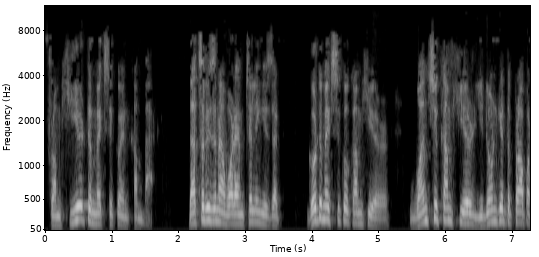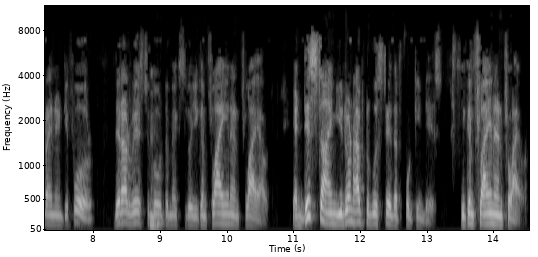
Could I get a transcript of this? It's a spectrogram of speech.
from here to Mexico and come back. That's the reason I, what I'm telling is that go to Mexico, come here. Once you come here, you don't get the proper I-94. There are ways to go hmm. to Mexico. You can fly in and fly out. At this time, you don't have to go stay there 14 days. You can fly in and fly out.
